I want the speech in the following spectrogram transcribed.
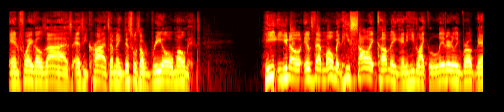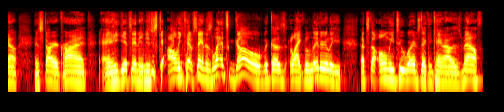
in Fuego's eyes as he cries. I mean, this was a real moment. He you know it was that moment. He saw it coming and he like literally broke down and started crying. And he gets in and he just all he kept saying is let's go because like literally that's the only two words that can came out of his mouth.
